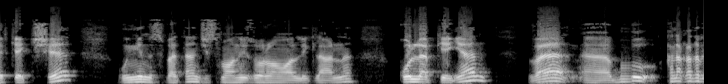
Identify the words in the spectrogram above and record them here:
erkak kishi unga nisbatan jismoniy zo'ravonliklarni qo'llab kelgan va e, bu qanaqadir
